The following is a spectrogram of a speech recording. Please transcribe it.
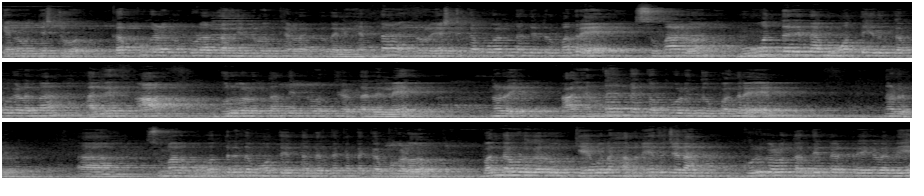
ಕೆಲವೊಂದಿಷ್ಟು ಕಪ್ಪುಗಳನ್ನು ಕೂಡ ತಂದಿಟ್ರು ಅಂತ ಹೇಳಲಾಗ್ತದೆ. ಎಂತ ನೋಡಿ ಎಷ್ಟು ಕಪ್ಪುಗಳನ್ನು ತಂದಿದ್ರು ಅಂದ್ರೆ ಸುಮಾರು ಮೂವತ್ತರಿಂದ ಮೂವತ್ತೈದು ಕಪ್ಪುಗಳನ್ನ ಅಲ್ಲಿ ಆ ಗುರುಗಳು ತಂದಿಟ್ರು ಅಂತ ಹೇಳ್ತಾರೆ ಇಲ್ಲಿ. ನೋಡ್ರಿ, ಆ ಎಂತ ಎಂತ ಕಪ್ಪುಗಳು ಇದ್ದಪ್ಪ ಅಂದ್ರೆ, ನೋಡ್ರಿ ಸುಮಾರು ಮೂವತ್ತರಿಂದ ಮೂವತ್ತೈದು ತಂದಿರ್ತಕ್ಕಂಥ ಕಪ್ಪುಗಳು ಬಂದ ಹುಡುಗರು ಕೇವಲ ಹದಿನೈದು ಜನ ಗುರುಗಳು ತಂದಿಟ್ಟ ಟ್ರೇಗಳಲ್ಲಿ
